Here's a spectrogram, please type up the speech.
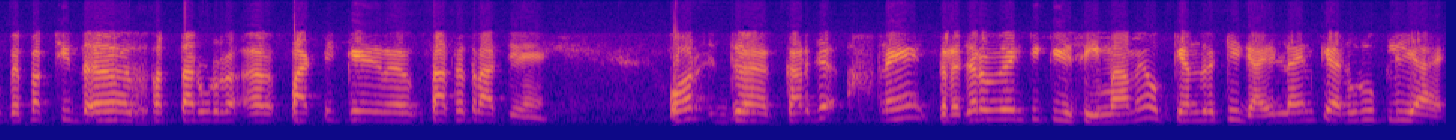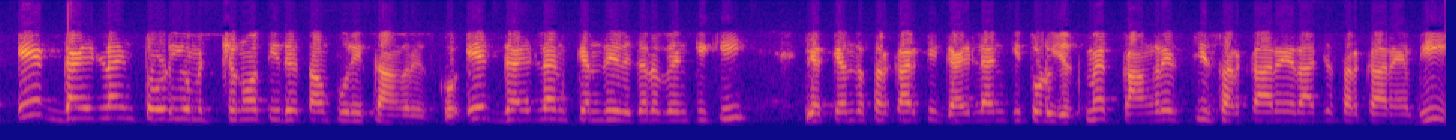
विपक्षी सत्तारूढ़ पार्टी के शासित राज्य हैं। और कर्ज ने रिज़र्व बैंक की सीमा में और केंद्र की गाइडलाइन के अनुरूप लिया है। एक गाइडलाइन तोड़ी और मैं चुनौती देता हूँ पूरी कांग्रेस को। एक गाइडलाइन केंद्रीय रिज़र्व बैंक की या केंद्र सरकार की गाइडलाइन की तोड़ जिसमें कांग्रेस की सरकारें राज्य सरकारें भी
